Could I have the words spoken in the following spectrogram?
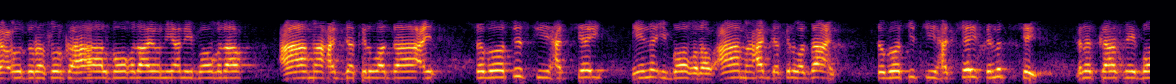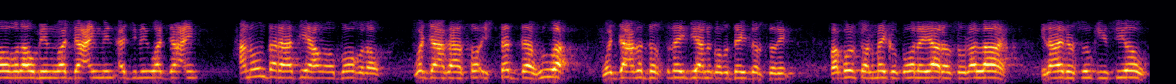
yacuudu rasuulka haal boogdaayo niyani boogdaa caama xajat lwadaaci sagootiskii xadshay ina iboogdaw caama xajat lwadaaci sagootiskii xadshay sanadkay sanadkaasnay boogdaw min wajacin min ajli wajacin xanuun daraadiha oo boogdaw wajacgaasoo istada huwa wajacga darsaday bian goboday darsaday. Fakulton may ka goole ya rasuul allah ilaahay rasuulkiisiyo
